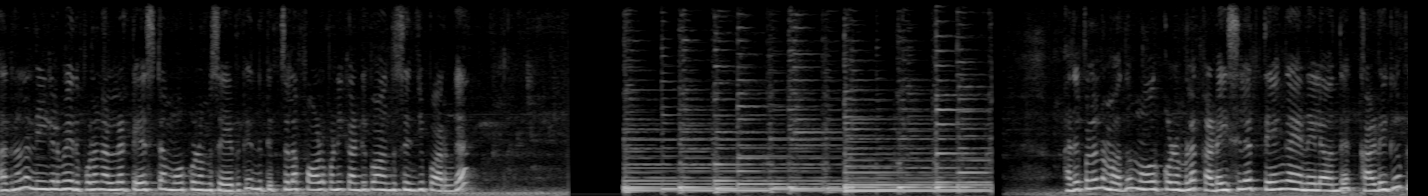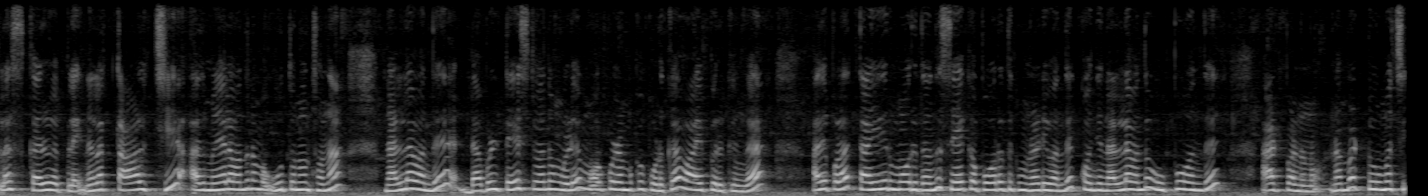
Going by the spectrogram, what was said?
அதனால் நீங்களுமே இது போல் நல்லா டேஸ்ட்டாக மோர் குழம்பு செய்கிறதுக்கு இந்த டிப்ஸ் எல்லாம் ஃபாலோ பண்ணி கண்டிப்பாக வந்து செஞ்சு பாருங்கள் அதே போல் நம்ம வந்து மோர் குழம்புல கடைசியில் தேங்காய் எண்ணெயில் வந்து கடுகு ப்ளஸ் கருவேப்பிலை நல்லா தாளித்து அது மேலே வந்து நம்ம ஊற்றணும்னு சொன்னால் நல்லா வந்து டபுள் டேஸ்ட் வந்து உங்களுடைய மோர் குழம்புக்கு கொடுக்க வாய்ப்பு இருக்குங்க. அதே போல் தயிர் மோர் இதை வந்து சேர்க்க போகிறதுக்கு முன்னாடி வந்து கொஞ்சம் நல்லா வந்து உப்பு வந்து ஆட் பண்ணணும். நம்ம டூ மச்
